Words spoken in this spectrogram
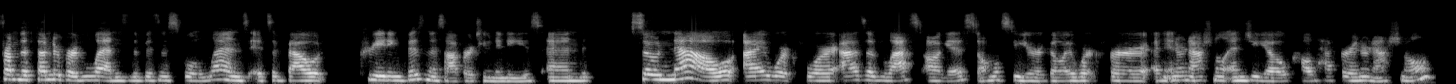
from the Thunderbird lens, the business school lens, it's about creating business opportunities and so now I work for, as of last August, almost a year ago, I work for an international NGO called Heifer International.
